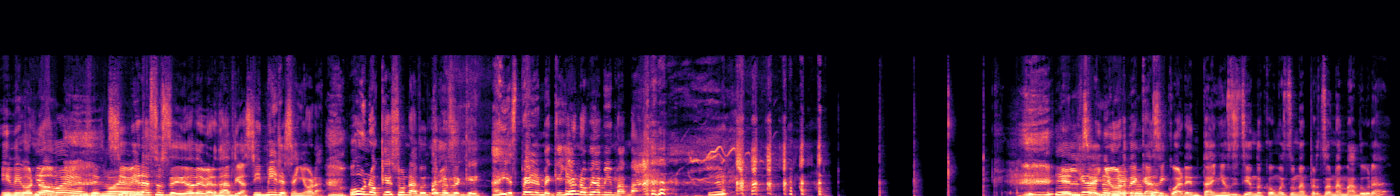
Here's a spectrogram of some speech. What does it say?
y digo, no, si hubiera sucedido de verdad, yo así, mire señora, uno que es un adulto, no sé qué, ay, espérenme, que ya no veo a mi mamá. El señor de casi 40 años diciendo cómo es una persona madura.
